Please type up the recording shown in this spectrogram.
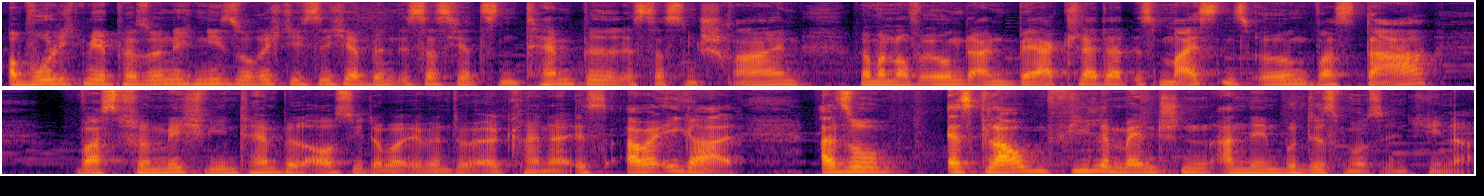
Obwohl ich mir persönlich nie so richtig sicher bin, ist das jetzt ein Tempel, ist das ein Schrein? Wenn man auf irgendeinen Berg klettert, ist meistens irgendwas da, was für mich wie ein Tempel aussieht, aber eventuell keiner ist. Aber egal. Also es glauben viele Menschen an den Buddhismus in China.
